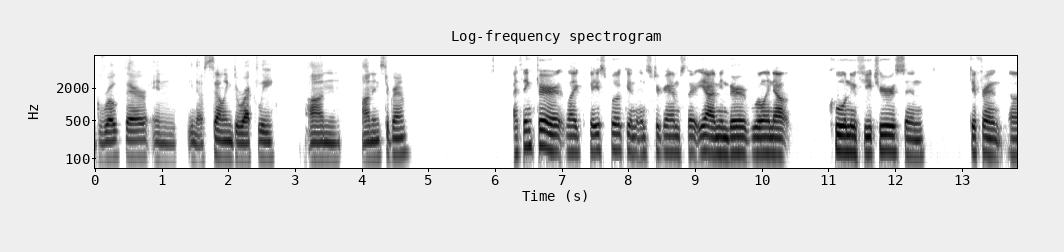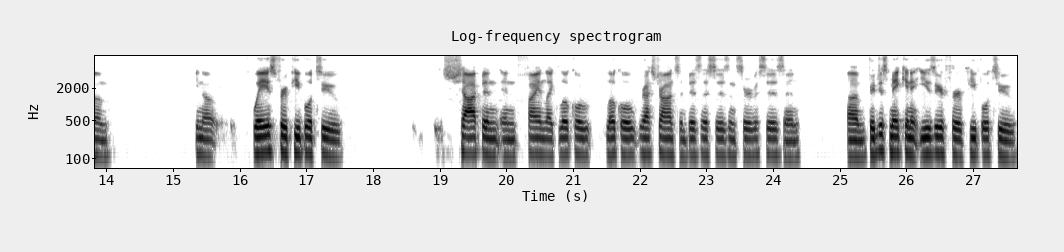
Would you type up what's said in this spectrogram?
growth there in you know selling directly on on Instagram? I think they're like Facebook and Instagrams. They're yeah, I mean they're rolling out cool new features and different um, you know ways for people to shop and, and find like local local restaurants and businesses and services and um, they're just making it easier for people to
